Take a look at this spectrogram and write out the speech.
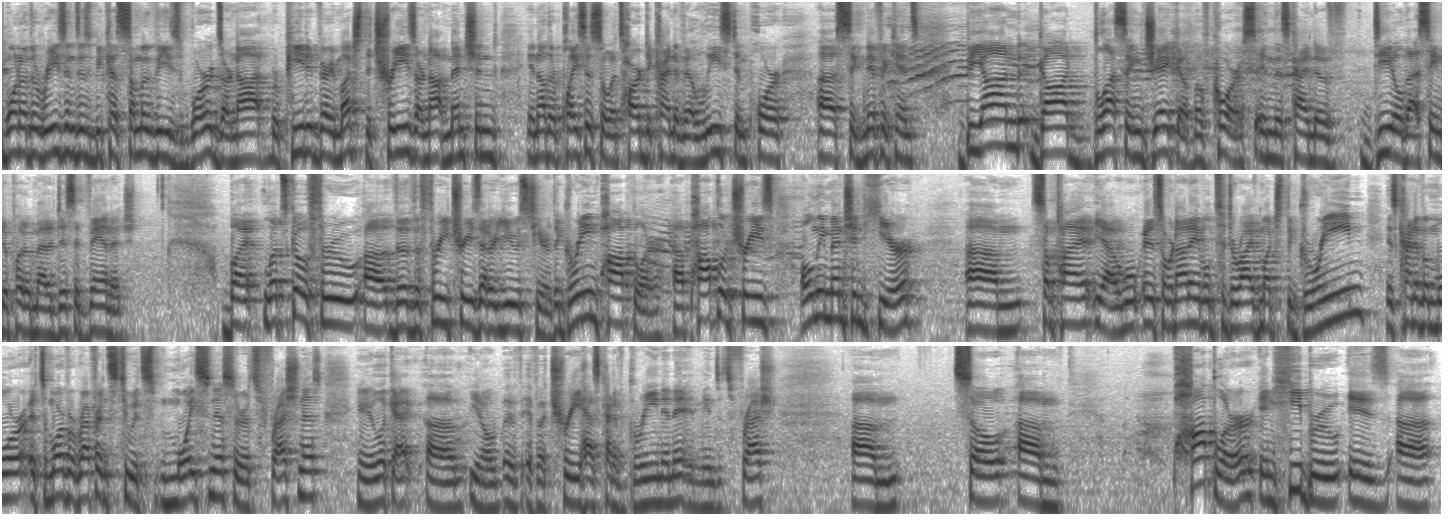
One of the reasons is because some of these words are not repeated very much. The trees are not mentioned in other places, so it's hard to kind of at least import uh, significance beyond God blessing Jacob, of course, in this kind of deal that seemed to put him at a disadvantage. But let's go through uh, the, the three trees that are used here. The green poplar. Uh, poplar trees only mentioned here. Um, sometimes, yeah, so we're not able to derive much. The green is kind of a more, it's more of a reference to its moistness or its freshness. You, know, you look at, uh, you know, if, if, a tree has kind of green in it, it means it's fresh. Um, so um, poplar in Hebrew is uh,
